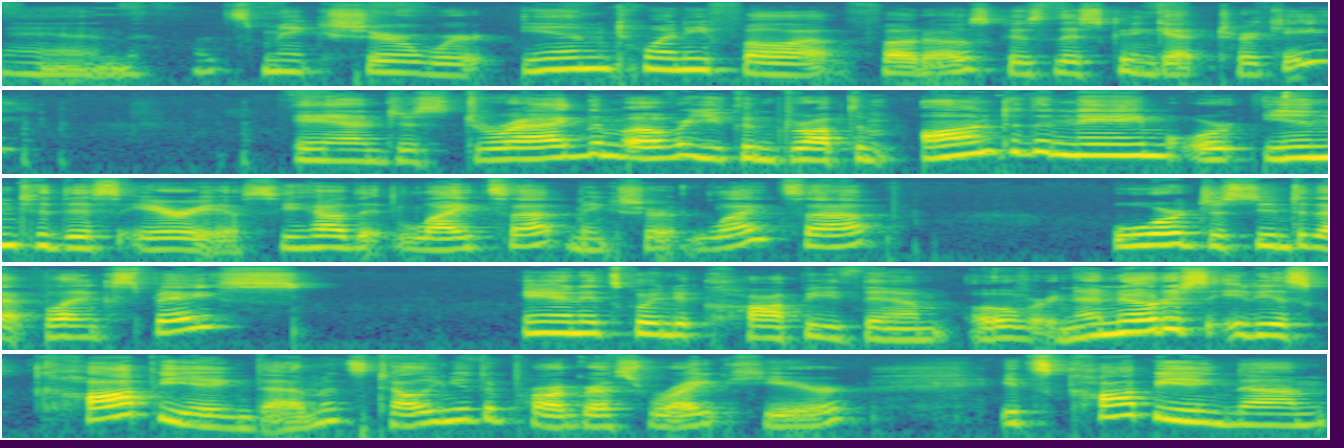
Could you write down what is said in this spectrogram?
and let's make sure we're in 20 photos because this can get tricky. And just drag them over. You can drop them onto the name or into this area. See how that lights up? Make sure it lights up or just into that blank space. And it's going to copy them over. Now notice it is copying them. It's telling you the progress right here. It's copying them.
